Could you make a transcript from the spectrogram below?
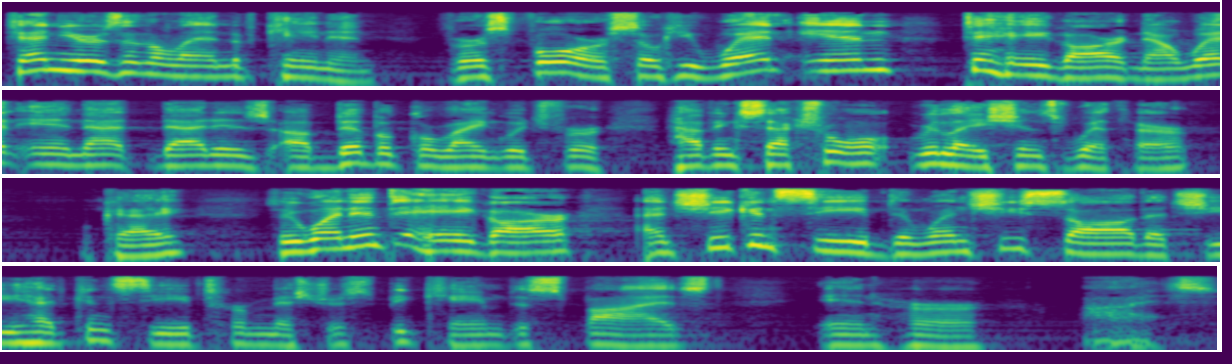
10 years in the land of Canaan. Verse 4, so he went in to Hagar. Now went in, that, that is a biblical language for having sexual relations with her. Okay? So he went into Hagar, and she conceived, and when she saw that she had conceived, her mistress became despised in her eyes.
